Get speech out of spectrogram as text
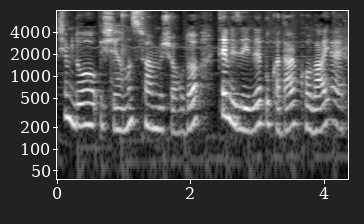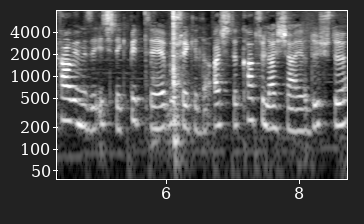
Şimdi o ışığımız sönmüş oldu. Temizliği de bu kadar kolay. Evet kahvemizi içtik bitti. Bu şekilde açtık. Kapsül aşağıya düştü.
